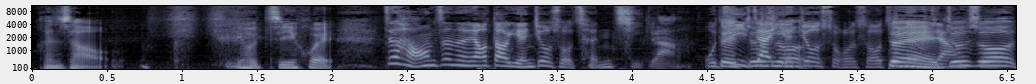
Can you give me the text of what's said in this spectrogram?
很少 有机会，这好像真的要到研究所层级啦。我自己在研究所的时候的对，就是说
